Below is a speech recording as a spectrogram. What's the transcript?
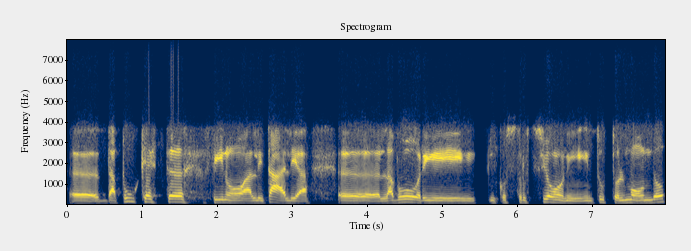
eh, da Phuket fino all'Italia, eh, lavori costruzioni in tutto il mondo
